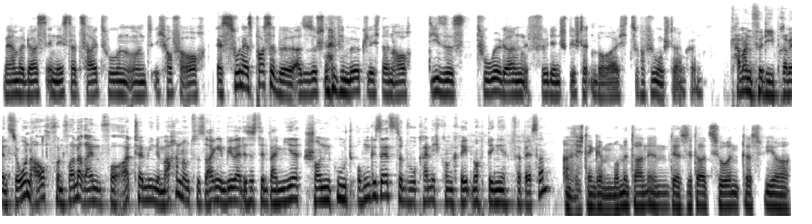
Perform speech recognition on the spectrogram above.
werden wir das in nächster Zeit tun und ich hoffe auch as soon as possible, also so schnell wie möglich dann auch dieses Tool dann für den Spielstättenbereich zur Verfügung stellen können. Kann man für die Prävention auch von vornherein vor Ort Termine machen, um zu sagen, inwieweit ist es denn bei mir schon gut umgesetzt und wo kann ich konkret noch Dinge verbessern? Also ich denke momentan in der Situation, dass wir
